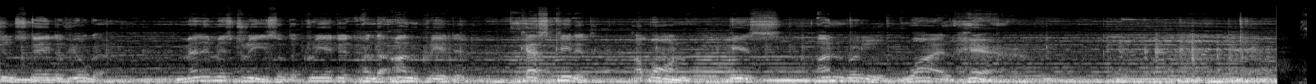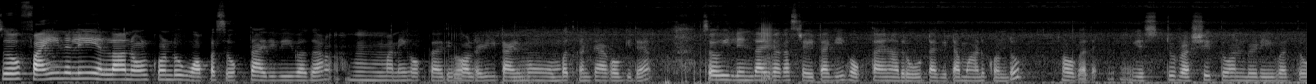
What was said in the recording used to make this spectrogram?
Magnificent state of yoga, many mysteries of the created and the uncreated cascaded upon his unbridled wild hair. So finally ಎಲ್ಲ ನೋಡಿಕೊಂಡು ವಾಪಸ್ ಹೋಗ್ತಾ ಇದ್ದೀವಿ ಇವಾಗ. ಮನೆಗೆ ಹೋಗ್ತಾ ಇದ್ದೀವಿ. ಆಲ್ರೆಡಿ ಟೈಮು ಒಂಬತ್ತು ಗಂಟೆ ಆಗೋಗಿದೆ. ಸೊ ಇಲ್ಲಿಂದ ಇವಾಗ ಸ್ಟ್ರೈಟಾಗಿ ಹೋಗ್ತಾ ಏನಾದರೂ ಊಟ ಗೀಟ ಮಾಡಿಕೊಂಡು ಹೋಗೋದೆ. ಎಷ್ಟು ರಶ್ ಇತ್ತು ಅಂದ್ಬೇಡಿ ಇವತ್ತು.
